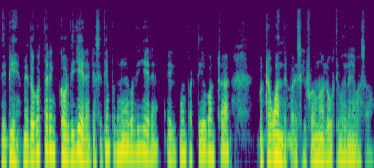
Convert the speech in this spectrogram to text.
de pie. Me tocó estar en Cordillera, que hace tiempo que no iba a Cordillera, el, un partido contra, contra Wander, parece que fue uno de los últimos del año pasado.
